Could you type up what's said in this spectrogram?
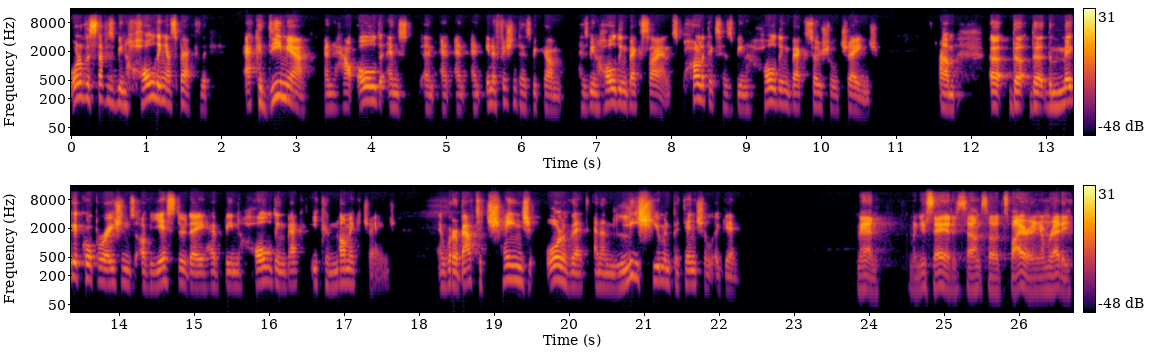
all of the stuff has been holding us back. The, academia and how old and, and, and, and inefficient has become has been holding back science. Politics has been holding back social change. Um, uh, the, the, the mega corporations of yesterday have been holding back economic change. And we're about to change all of that and unleash human potential again. Man, when you say it, it sounds so inspiring. I'm ready.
